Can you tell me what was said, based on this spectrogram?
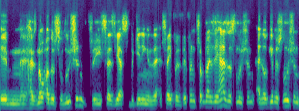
um, has no other solution. So he says, yes, the beginning and the Sefer is different. Sometimes he has a solution, and he'll give a solution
